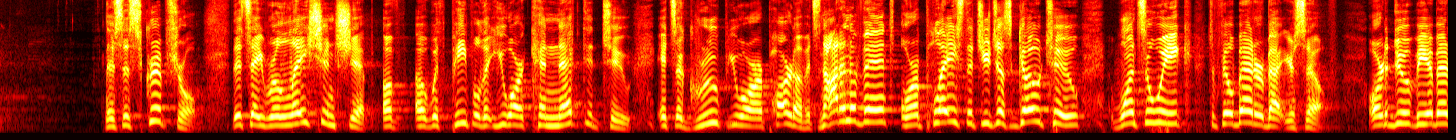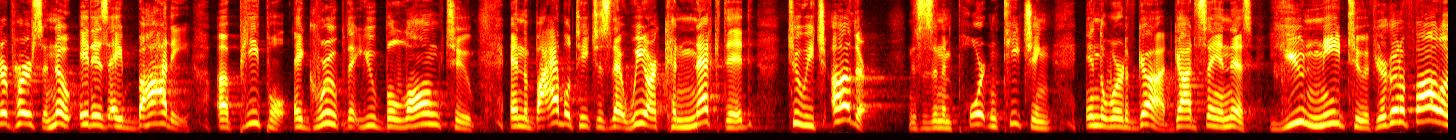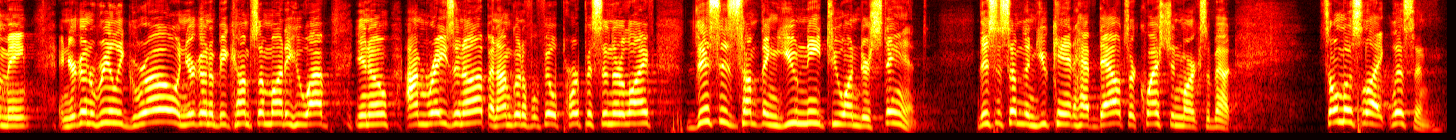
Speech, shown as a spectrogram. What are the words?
This is scriptural. It's a relationship of, uh, with people that you are connected to. It's a group you are a part of. It's not an event or a place that you just go to once a week to feel better about yourself or to do be a better person. No, it is a body, a people, a group that you belong to. And the Bible teaches that we are connected to each other. This is an important teaching in the Word of God. God's saying this you need to, if you're going to follow me and you're going to really grow and you're going to become somebody who I've, you know, I'm raising up and I'm going to fulfill purpose in their life, this is something you need to understand. This is something you can't have doubts or question marks about. It's almost like, listen,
